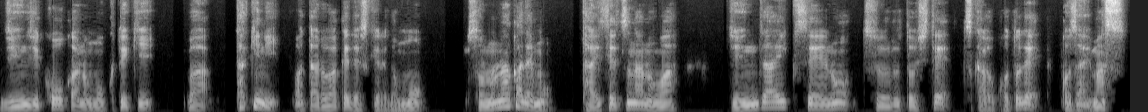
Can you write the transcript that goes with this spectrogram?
人事効果の目的は多岐にわたるわけですけれども、その中でも大切なのは人材育成のツールとして使うことでございます。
